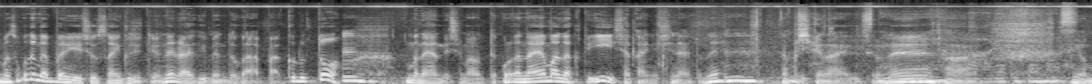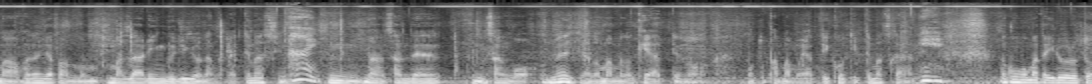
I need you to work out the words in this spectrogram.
まあ、そこでもやっぱり出産育児っていうねライフイベントがやっぱ来ると、うん、まあ、悩んでしまうってこれが悩まなくていい社会にしないとね、うん、やっぱりいけないですよね。ね。はい、ありがとうございます。いやまあファジャパンもマザーリング授業なんかもやってますしね、はい。うん。まあ、産前産後、ね、あのママのケアっていうのをもっとパパもやっていこうって言ってますからね、えー、今後またいろいろと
